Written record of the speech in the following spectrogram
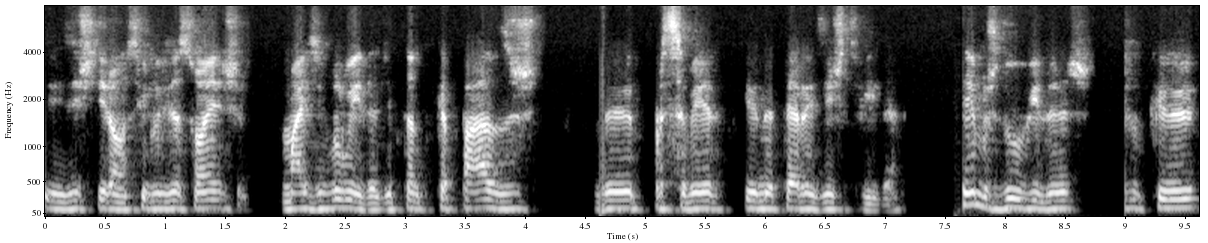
existirão civilizações mais evoluídas e, portanto, capazes de perceber que na Terra existe vida. Temos dúvidas de que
